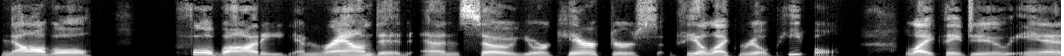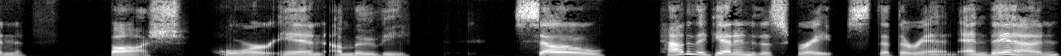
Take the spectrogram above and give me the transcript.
novel full bodied and rounded. And so your characters feel like real people, like they do in Bosch or in a movie. So how do they get into the scrapes that they're in? And then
